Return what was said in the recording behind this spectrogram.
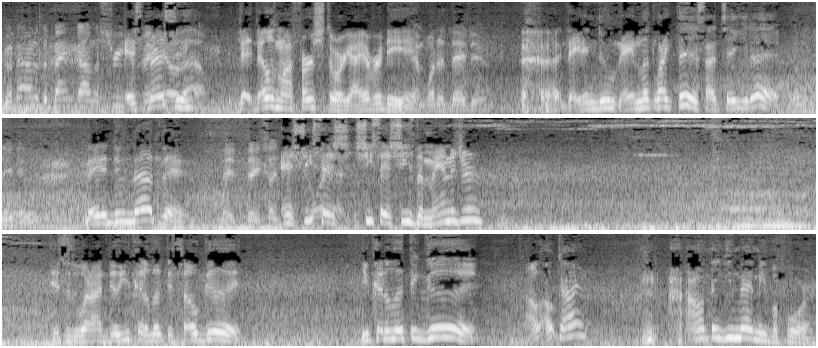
go down to the bank down the street. Especially, that, that was my first story I ever did. And what did they do? they didn't do. They didn't look like this. I tell you that. What did they do? They didn't do nothing. They, they said. And she "Go said. ahead." She said she's the manager. This is what I do. You could have looked it so good. You could have looked it good. Oh, okay. I don't think you met me before.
